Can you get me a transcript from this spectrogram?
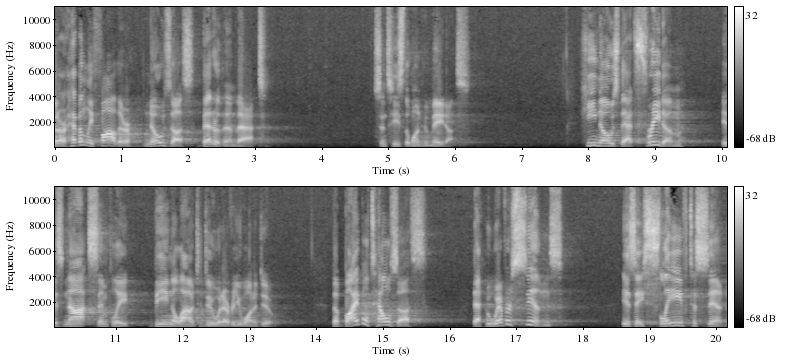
But our Heavenly Father knows us better than that, since He's the one who made us. He knows that freedom is not simply being allowed to do whatever you want to do. The Bible tells us that whoever sins is a slave to sin.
